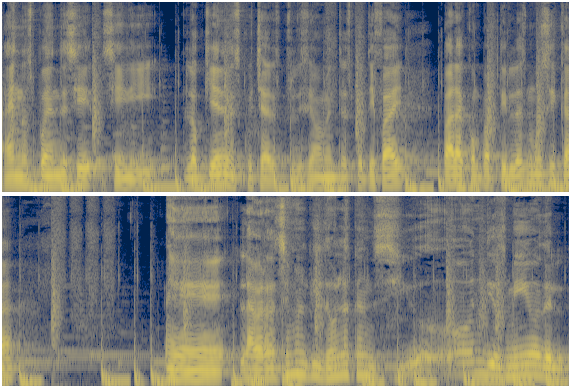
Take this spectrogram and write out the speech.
Ahí nos pueden decir si lo quieren escuchar exclusivamente en Spotify para compartirles música. Eh, la verdad se me olvidó la canción, Dios mío, de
